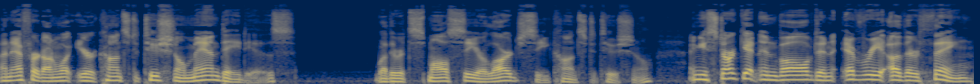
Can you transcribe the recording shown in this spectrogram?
an effort on what your constitutional mandate is, whether it's small c or large c constitutional, and you start getting involved in every other thing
